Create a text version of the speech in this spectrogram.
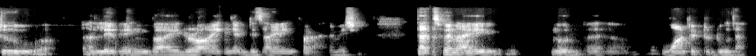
do a living by drawing and designing for animation. That's when I you know, uh, wanted to do that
